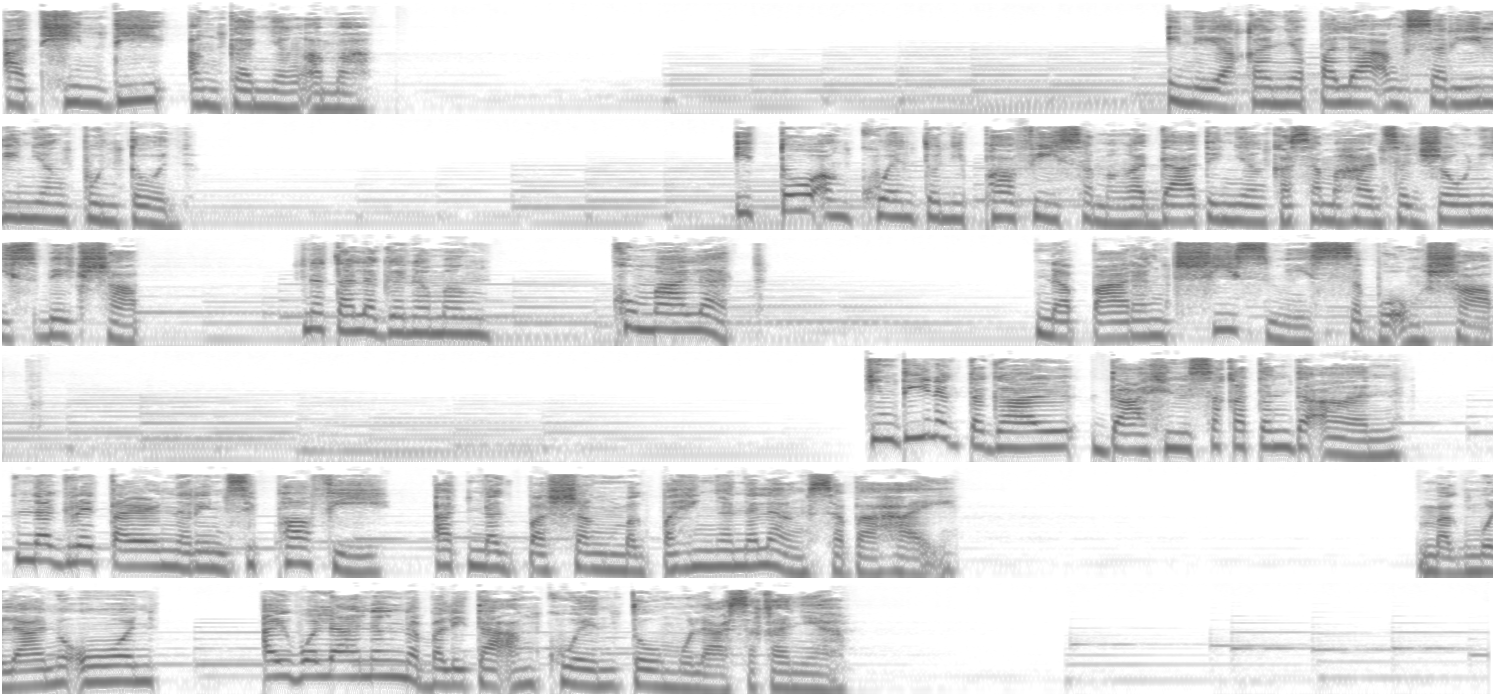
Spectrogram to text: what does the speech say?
at hindi ang kanyang ama. Iniyakan niya pala ang sarili niyang puntod. Ito ang kwento ni Puffy sa mga dati niyang kasamahan sa Joni's Bake Shop na talaga namang kumalat na parang chismis sa buong shop. Hindi nagtagal dahil sa katandaan, nag-retire na rin si Puffy at nagpa siyang magpahinga na lang sa bahay. Magmula noon ay wala nang nabalita ang kwento mula sa kanya.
